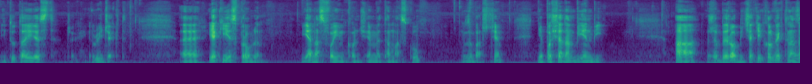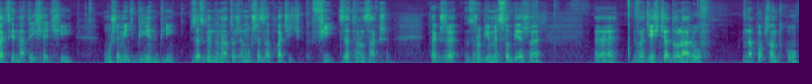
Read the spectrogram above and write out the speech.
I tutaj jest, czekaj, reject. E, jaki jest problem? Ja na swoim koncie Metamasku, zobaczcie, nie posiadam BNB. A żeby robić jakiekolwiek transakcje na tej sieci, muszę mieć BNB ze względu na to, że muszę zapłacić fee za transaction. Także zrobimy sobie, że e, 20 dolarów na początku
